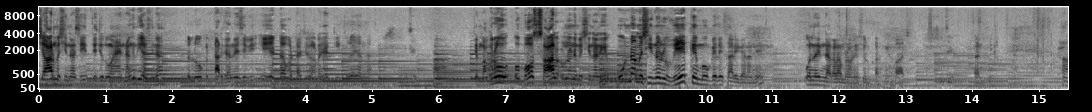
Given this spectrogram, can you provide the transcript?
ਚਾਰ ਮਸ਼ੀਨਾਂ ਸੀ ਤੇ ਜਦੋਂ ਐ ਲੰਘਦੀਆਂ ਸੀ ਨਾ ਤੇ ਲੋਕ ਡਰ ਜਾਂਦੇ ਸੀ ਵੀ ਇਹ ਐਡਾ ਵੱਡਾ ਜਗਾੜਾ ਜਾਂ ਕੀ ਤੁਰਿਆ ਜਾਂਦਾ। ਹਾਂ ਤੇ ਮਗਰੋਂ ਉਹ ਬਹੁਤ ਸਾਲ ਉਹਨਾਂ ਨੇ ਮਸ਼ੀਨਾਂ ਲਈਆਂ ਉਹਨਾਂ ਮਸ਼ੀਨਾਂ ਨੂੰ ਵੇਖ ਕੇ ਮੋਗੇ ਦੇ ਕਾਰੀਗਰਾਂ ਨੇ ਉਹਨਾਂ ਦੀ ਨਕਲਾਂ ਬਣਾਉਣੀ ਸ਼ੁਰੂ ਕਰ ਦਿੱਤੀਆਂ ਬਾਅਦ 'ਚ। ਜੀ। ਹਾਂਜੀ। ਹਾਂ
